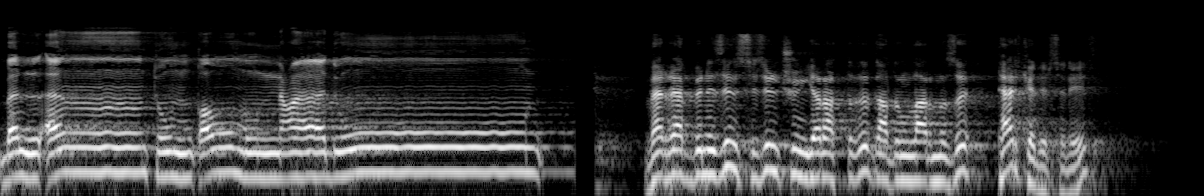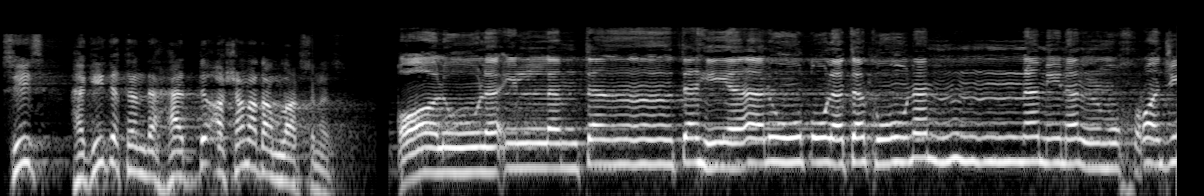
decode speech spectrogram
بل أنتم قوم عادون Və Rəbbinizin sizin üçün yaratdığı qadınlarınızı tərk edirsiniz? Siz həqiqətən də həddi aşan adamlarsınız. قالوا لئن لم تنته يا لوط لتكونن من المخرجين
